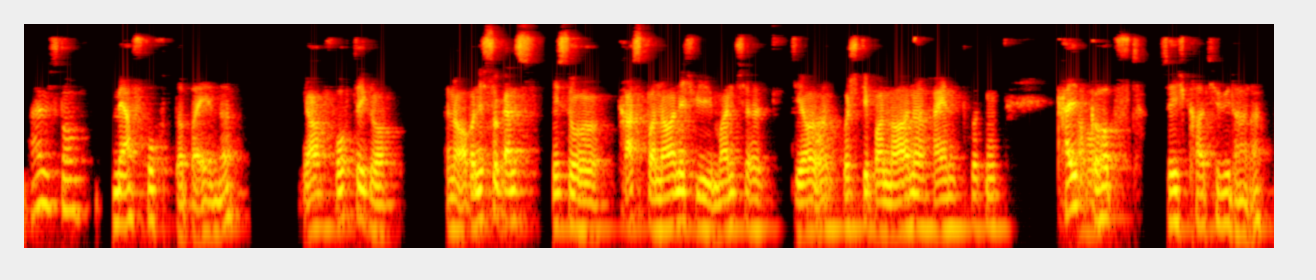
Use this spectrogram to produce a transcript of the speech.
Da ist noch mehr Frucht dabei, ne? Ja, fruchtiger. Genau, aber nicht so ganz, nicht so krass bananig wie manche, die ja ruhig die Banane reindrücken. Kalt Aber- gehopft, sehe ich gerade hier wieder, ne?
